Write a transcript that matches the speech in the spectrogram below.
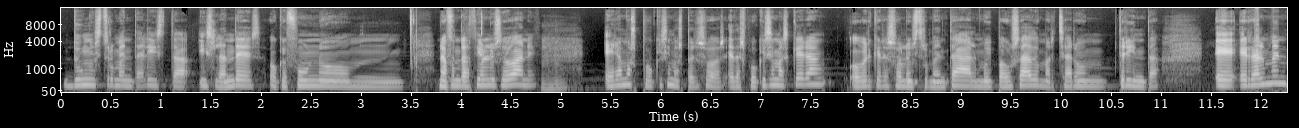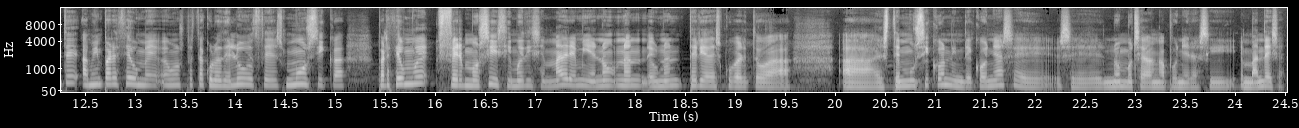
dun instrumentalista islandés, o que fun no, na Fundación Luseoane, uh -huh éramos pouquísimas persoas e das pouquísimas que eran, o ver que era solo instrumental, moi pausado, marcharon 30 E, e realmente a min pareceume un espectáculo de luces, música, pareceume fermosísimo. E dixen, madre mía, non, non, eu non teria descoberto a, a este músico nin de coña se, se non mo chegan a poñer así en bandexa.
